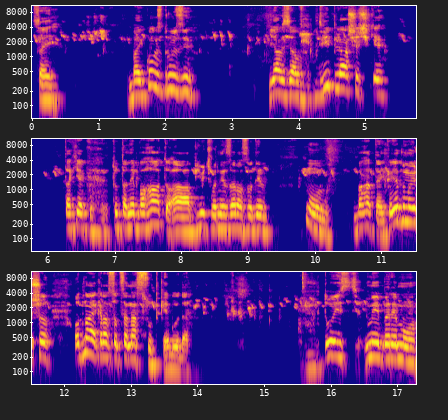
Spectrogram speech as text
цей байкокс, друзі. Я взяв дві пляшечки, так як тут небагато, а п'ють вони зараз один, ну, багатенько. Я думаю, що одна якраз оце на сутки буде. Тобто ми беремо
